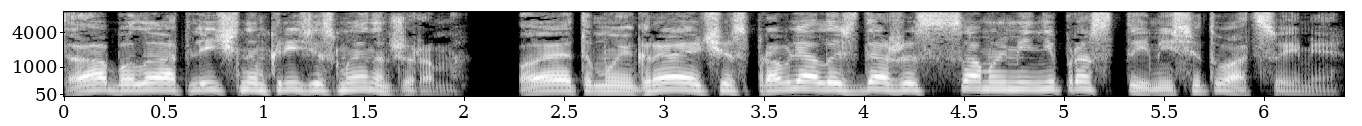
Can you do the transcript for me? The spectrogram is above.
Та была отличным кризис-менеджером, поэтому играючи справлялась даже с самыми непростыми ситуациями.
